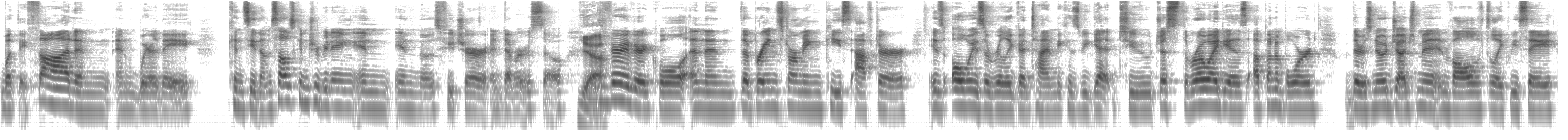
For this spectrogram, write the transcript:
what they thought and and where they can see themselves contributing in in those future endeavors. So Yeah. was very very cool. And then the brainstorming piece after is always a really good time because we get to just throw ideas up on a board. There's no judgment involved. Like we say,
